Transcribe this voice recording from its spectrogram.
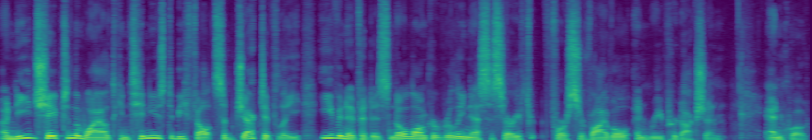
A need shaped in the wild continues to be felt subjectively, even if it is no longer really necessary f- for survival and reproduction. End quote.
